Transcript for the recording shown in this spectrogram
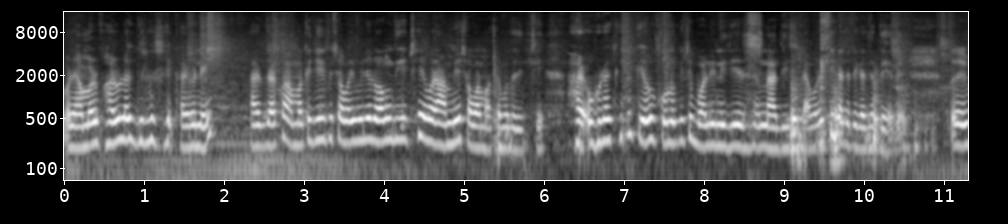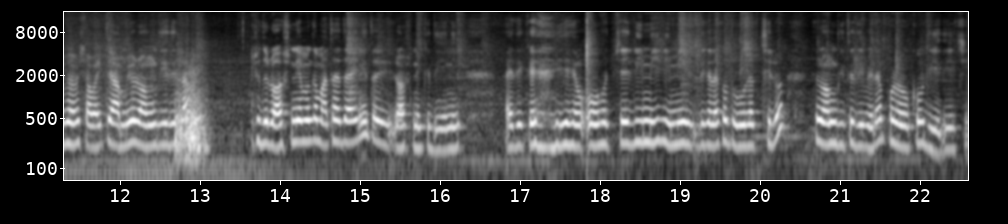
মানে আমার ভালো লাগছিল সে কারণেই। আর দেখো, আমাকে যেহেতু সবাই মিলে রং দিয়েছে, এবার আমিও সবার মাথার মধ্যে দিচ্ছি। আর ওরা কিন্তু কেউ কোনো কিছু বলেনি যে না দিয়েছিলাম বলে, ঠিক আছে ঠিক আছে দিয়ে দে। তো এইভাবে সবাইকে আমিও রং দিয়ে দিলাম। শুধু রশনি আমাকে মাথায় দেয়নি, তো রশনিকে দিইনি এদিকে ইয়ে ও হচ্ছে রিমি রিমি দিকে দেখো দৌড়াচ্ছিল রং দিতে দিবে না, পরে ওকেও দিয়ে দিয়েছি।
